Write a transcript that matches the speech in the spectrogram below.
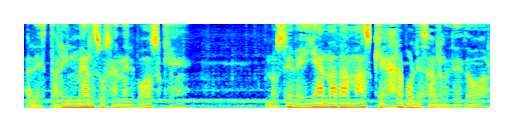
Al estar inmersos en el bosque, no se veía nada más que árboles alrededor.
